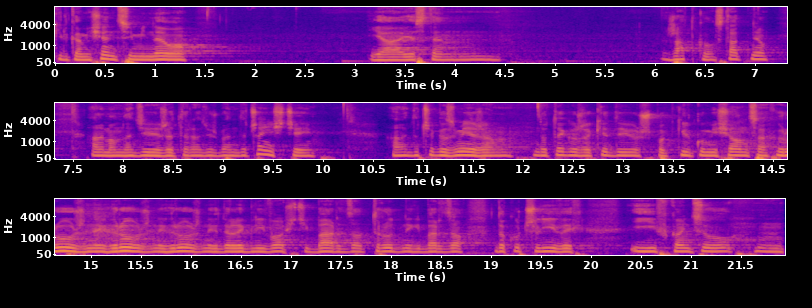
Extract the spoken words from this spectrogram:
kilka miesięcy minęło, ja jestem rzadko ostatnio, ale mam nadzieję, że teraz już będę częściej. Ale do czego zmierzam? Do tego, że kiedy już po kilku miesiącach różnych, różnych, różnych dolegliwości, bardzo trudnych i bardzo dokuczliwych, i w końcu mm,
